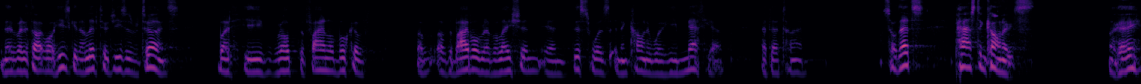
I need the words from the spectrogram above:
And everybody thought, well, he's going to live till Jesus returns. But he wrote the final book of, of, of the Bible, Revelation, and this was an encounter where he met him at that time. So that's past encounters. Okay?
